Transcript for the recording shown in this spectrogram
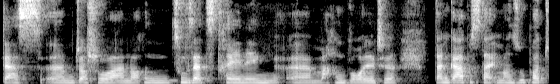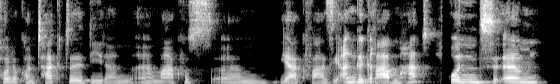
dass ähm, Joshua noch ein Zusatztraining äh, machen wollte, dann gab es da immer super tolle Kontakte, die dann äh, Markus ähm, ja quasi angegraben hat. Und ähm,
